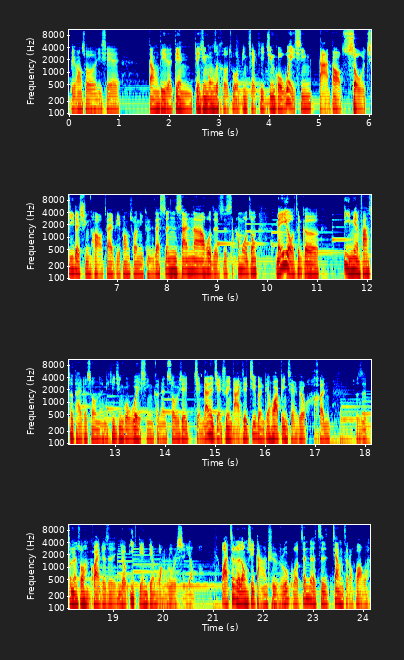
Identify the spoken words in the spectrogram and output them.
比方说一些当地的电电信公司合作，并且可以经过卫星打到手机的信号。再比方说，你可能在深山啊，或者是沙漠中没有这个地面发射台的时候呢，你可以经过卫星，可能收一些简单的简讯，打一些基本的电话，并且有很就是不能说很快，就是有一点点网络的使用。哇，这个东西打上去，如果真的是这样子的话，哇，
